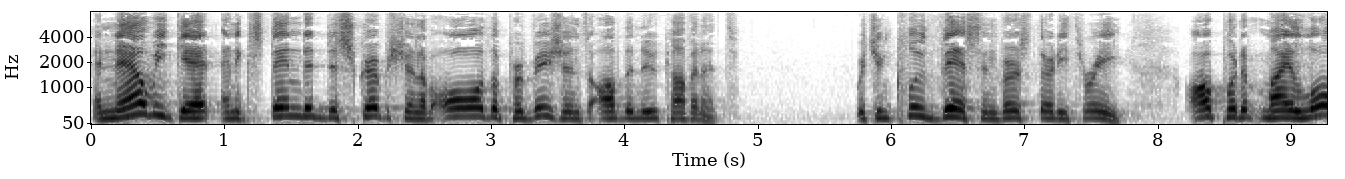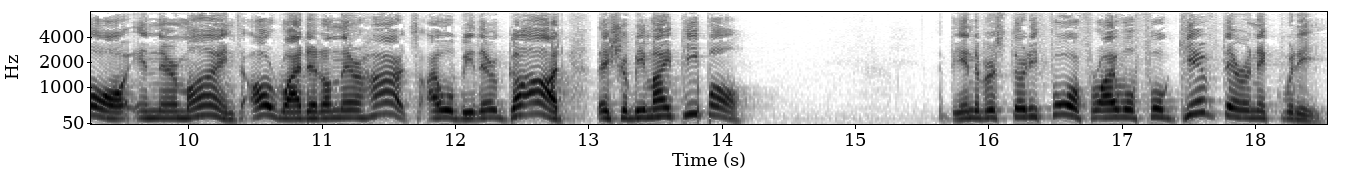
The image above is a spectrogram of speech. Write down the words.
And now we get an extended description of all the provisions of the new covenant, which include this in verse 33. I'll put my law in their minds. I'll write it on their hearts. I will be their God. They shall be my people. At the end of verse 34, for I will forgive their iniquity.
